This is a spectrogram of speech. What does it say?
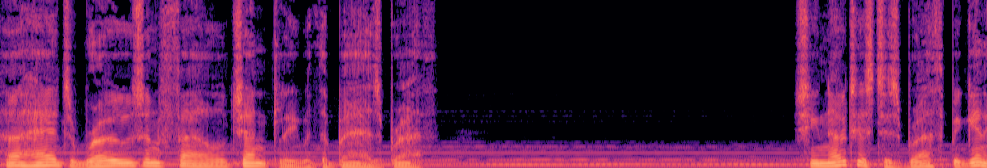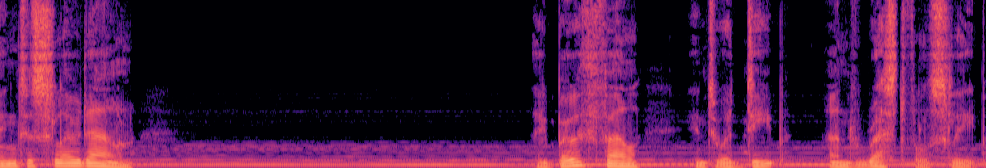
Her head rose and fell gently with the bear's breath. She noticed his breath beginning to slow down. They both fell into a deep and restful sleep.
